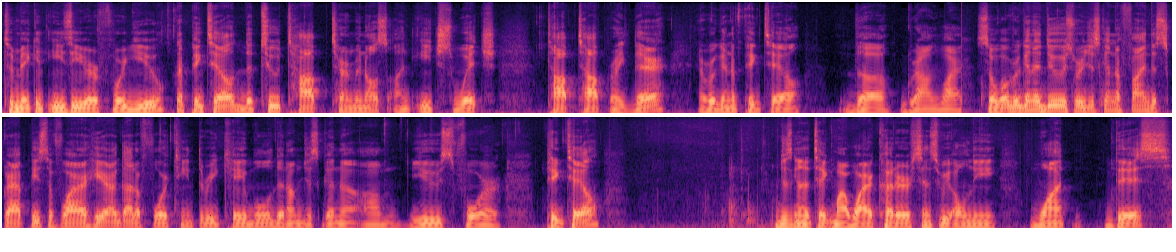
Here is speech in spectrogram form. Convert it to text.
to make it easier for you. A pigtail, the two top terminals on each switch, top, top right there, and we're gonna pigtail the ground wire. So what we're gonna do is we're just gonna find a scrap piece of wire here. I got a 14.3 cable that I'm just gonna um, use for pigtail. I'm just going to take my wire cutter since we only want this.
